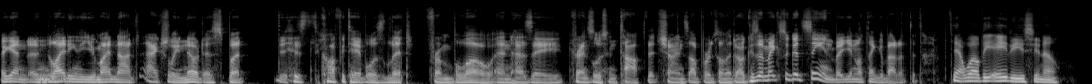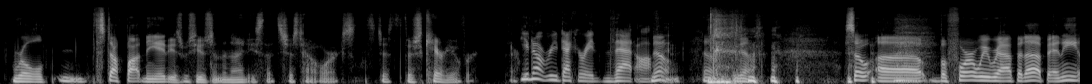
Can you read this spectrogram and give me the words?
Again, and lighting that you might not actually notice, but his coffee table is lit from below and has a translucent top that shines upwards on the dog because it makes a good scene, but you don't think about it at the time. Yeah, well, the '80s, you know, rolled stuff bought in the '80s was used in the '90s. That's just how it works. It's just there's carryover. You don't redecorate that No, often. no, you don't. So, uh, before we wrap it up, any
